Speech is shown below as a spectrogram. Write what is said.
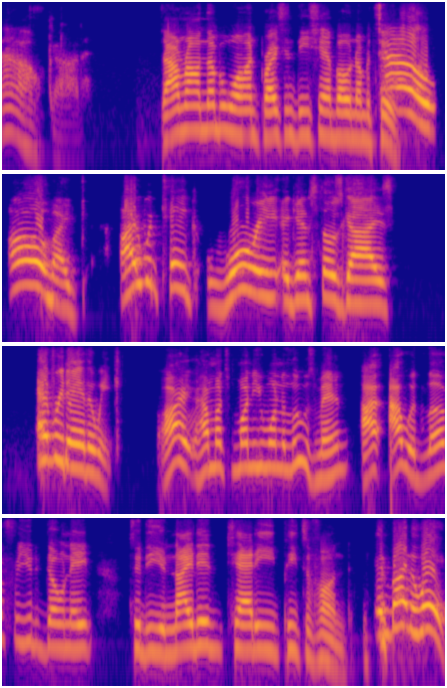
Oh God. Jon Rahm number one. Bryson DeChambeau number two. Oh, oh my! I would take Rory against those guys every day of the week. All right, how much money you want to lose, man? I, I would love for you to donate to the United Caddy Pizza Fund. And by the way,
